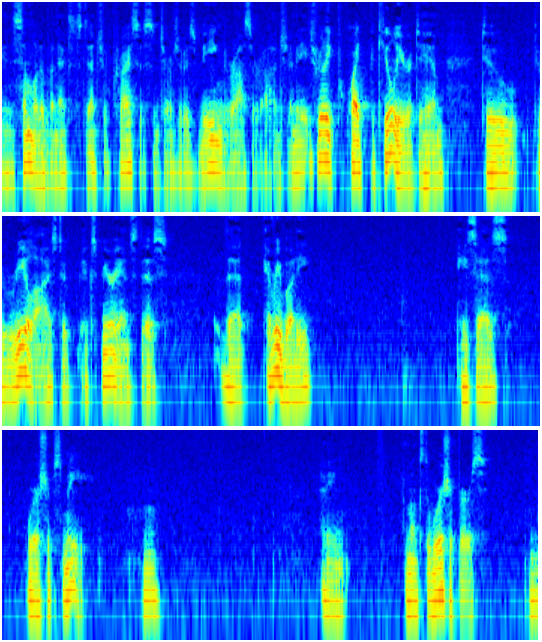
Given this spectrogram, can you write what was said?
in somewhat of an existential crisis in terms of his being the Rasaraj. I mean, it's really quite peculiar to him to to realize, to experience this, that everybody, he says, worships me. Hmm. I mean, amongst the worshippers, hmm,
